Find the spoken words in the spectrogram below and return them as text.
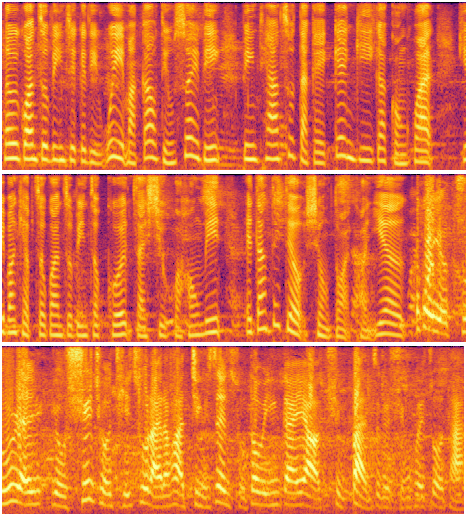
那位关注民这个地位嘛，到场说明，并听出大家建议甲讲法，希望协助关注民族群在修法方面，会当得到上大宽益。如果有族人有需求提出来的话，警政署都应该要去办这个巡回座谈，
